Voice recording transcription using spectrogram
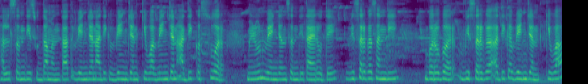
हलसंधीसुद्धा म्हणतात. व्यंजन अधिक व्यंजन किंवा व्यंजन अधिक स्वर मिळून व्यंजन संधी तयार होते. विसर्ग संधी बरोबर विसर्ग अधिक व्यंजन किंवा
